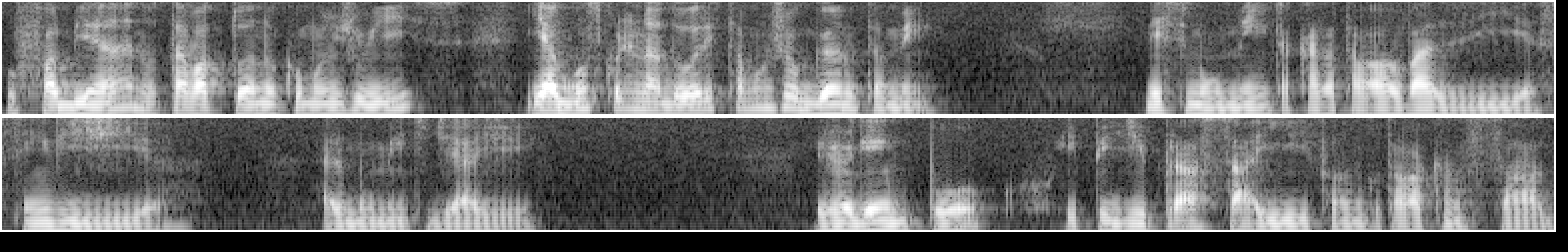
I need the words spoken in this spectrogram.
O Fabiano estava atuando como um juiz e alguns coordenadores estavam jogando também. Nesse momento a casa estava vazia, sem vigia. Era o momento de agir. Eu joguei um pouco e pedi para sair, falando que eu estava cansado.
